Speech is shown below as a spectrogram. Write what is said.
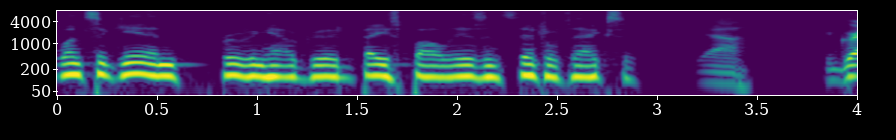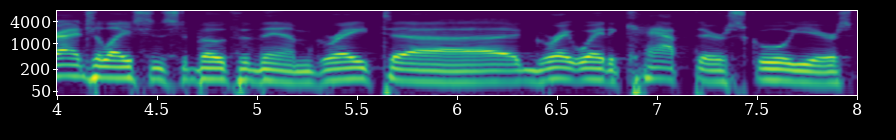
once again proving how good baseball is in Central Texas. Yeah. Congratulations to both of them. Great, uh, great way to cap their school years.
